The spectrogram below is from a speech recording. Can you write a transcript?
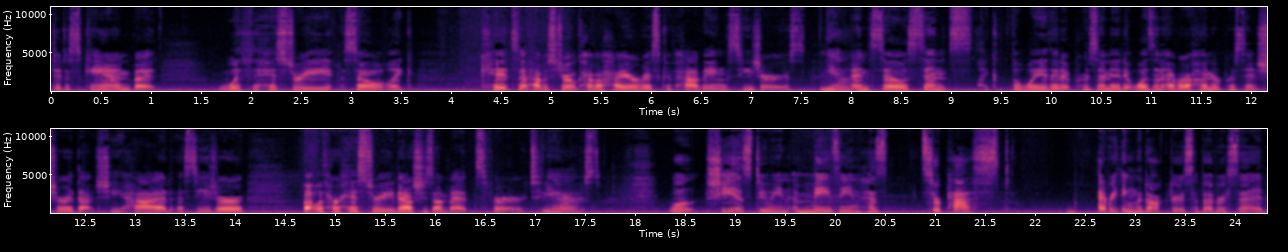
did a scan. But with the history, so like kids that have a stroke have a higher risk of having seizures. Yeah. And so, since like the way that it presented, it wasn't ever 100% sure that she had a seizure. But with her history, now she's on meds for two Yeah. years. Well, she is doing amazing, has surpassed everything the doctors have ever said.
